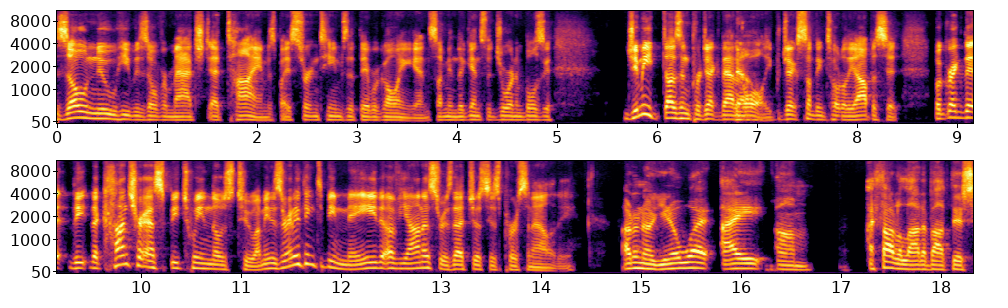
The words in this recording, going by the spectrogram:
Zoe knew he was overmatched at times by certain teams that they were going against. I mean, against the Jordan Bulls. Jimmy doesn't project that at all. He projects something totally opposite. But Greg, the, the the contrast between those two, I mean, is there anything to be made of Giannis, or is that just his personality? I don't know. You know what? I um I thought a lot about this,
